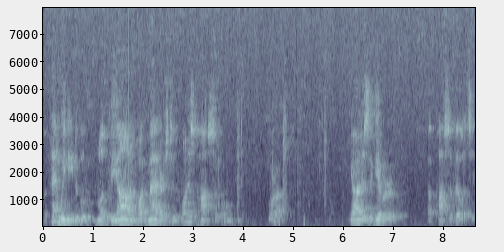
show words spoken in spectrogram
But then we need to look beyond what matters to what is possible for us. God is the giver of possibility.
